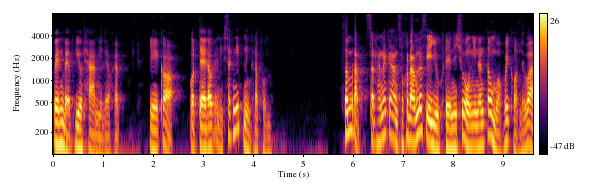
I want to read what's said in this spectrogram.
เป็นแบบเรียลไทม์อยู่แล้วครับยังไงก็อดใจเรากันอีกสักนิดหนึ่งครับผมสำหรับสถานการณ์สงครามรัสเซียยูเครนในช่วงนี้นั้นต้องบอกไว้ก่อนเลยว่า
